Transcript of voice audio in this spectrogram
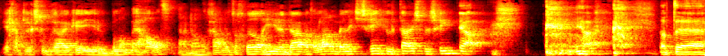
je gaat drugs gebruiken, je belandt bij halt. Nou, dan gaan er toch wel hier en daar wat alarmbelletjes rinkelen thuis misschien. Ja. ja. Dat, eh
